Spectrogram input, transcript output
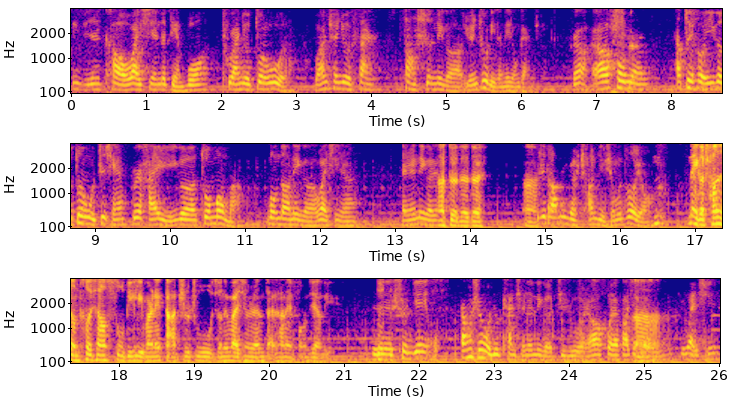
一直靠外星人的点拨，突然就顿悟了，完全就丧丧失那个原著里的那种感觉。然后然后后面他最后一个顿悟之前，不是还有一个做梦嘛？梦到那个外星人，感觉那个啊对对对，嗯，不知道那个场景什么作用。那个场景特像《宿敌》里边那大蜘蛛，就那外星人在他那房间里。对，瞬间，我当时我就看成了那个蜘蛛，然后后来发现是外星人。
